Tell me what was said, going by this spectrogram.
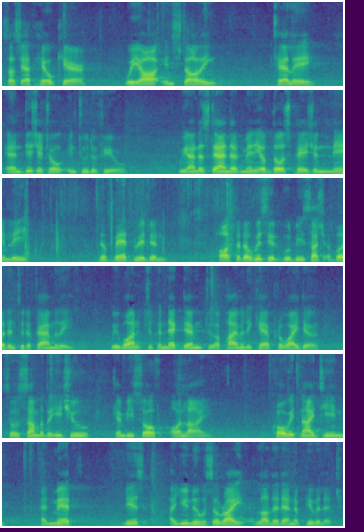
such as healthcare, we are installing tele and digital into the field. We understand that many of those patients, namely the bedridden, hospital visit would be such a burden to the family. We want to connect them to a primary care provider so some of the issue can be solved online. COVID-19 had made this a universal right rather than a privilege.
